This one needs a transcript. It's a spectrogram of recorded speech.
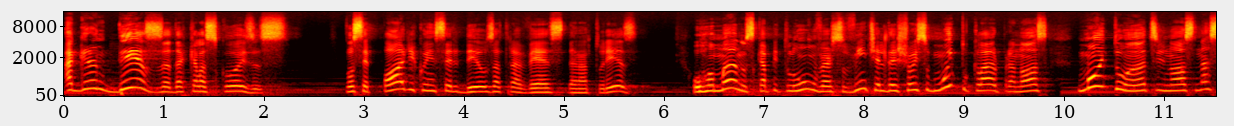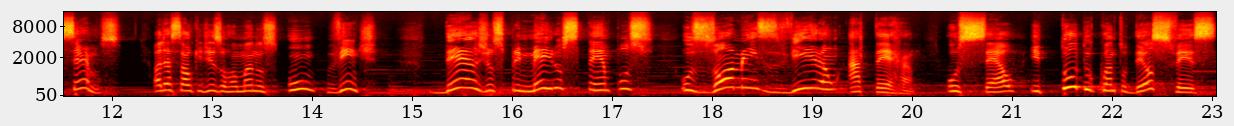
a grandeza daquelas coisas. Você pode conhecer Deus através da natureza. O Romanos, capítulo 1, verso 20, ele deixou isso muito claro para nós, muito antes de nós nascermos. Olha só o que diz o Romanos 1, 20. Desde os primeiros tempos, os homens viram a terra, o céu e tudo quanto Deus fez,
